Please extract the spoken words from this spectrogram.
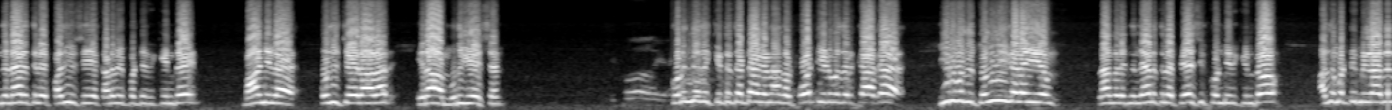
இந்த நேரத்திலே பதிவு செய்ய கடமைப்பட்டிருக்கின்றேன். மாநில பொதுச் செயலாளர் இரா முருகேசன். குறைந்தது கிட்டத்தட்ட நாங்கள் போட்டியிடுவதற்காக இருபது தொகுதிகளையும் நாங்கள் இந்த நேரத்தில் பேசிக் கொண்டிருக்கின்றோம். அது மட்டும் இல்லாத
